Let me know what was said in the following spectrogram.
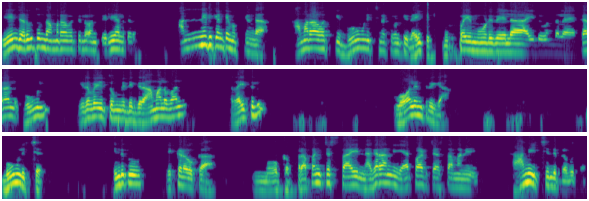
ఏం జరుగుతుంది అమరావతిలో అని తెలియాలి కదా? అన్నిటికంటే ముఖ్యంగా అమరావతికి భూములు ఇచ్చినటువంటి రైతు ముప్పై మూడు వేల ఐదు వందల ఎకరాలు భూములు ఇరవై తొమ్మిది గ్రామాల వాళ్ళు రైతులు వాలంటరీగా భూములు ఇచ్చారు ఎందుకు ఇక్కడ ఒక ఒక ప్రపంచ స్థాయి నగరాన్ని ఏర్పాటు చేస్తామని హామీ ఇచ్చింది ప్రభుత్వం.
